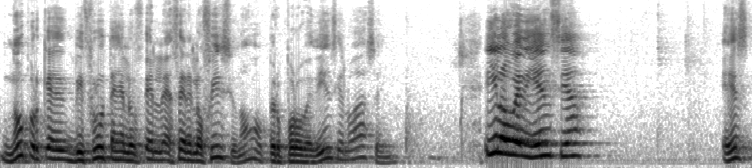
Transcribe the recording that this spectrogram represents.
No porque disfruten hacer el oficio, no, pero por obediencia lo hacen. Y la obediencia es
